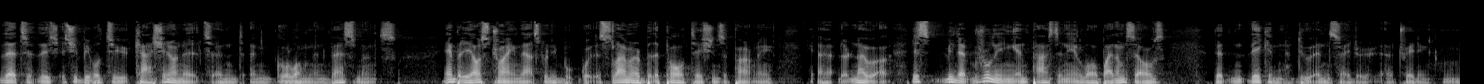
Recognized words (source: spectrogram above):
that they should be able to cash in on it and, and go along with investments. Anybody else trying that's going to go to the slammer, but the politicians apparently, uh, they're now uh, just made a ruling and passed any law by themselves that they can do insider uh, trading. Hmm.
